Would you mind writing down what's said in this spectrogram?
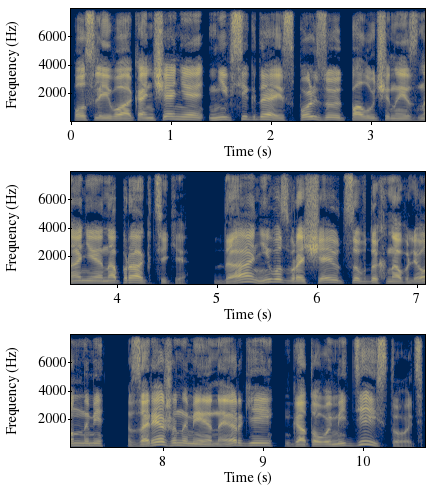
после его окончания не всегда используют полученные знания на практике. Да, они возвращаются вдохновленными, заряженными энергией, готовыми действовать,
